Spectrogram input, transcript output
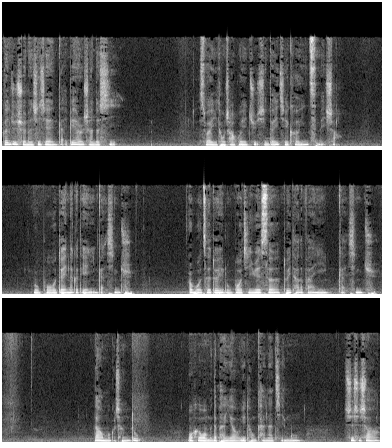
根据水门事件改编而成的戏，所以通常会举行的一节课因此没上。鲁伯对那个电影感兴趣，而我则对鲁伯及约瑟对他的反应感兴趣，到某个程度。我和我们的朋友一同看那节目。事实上，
